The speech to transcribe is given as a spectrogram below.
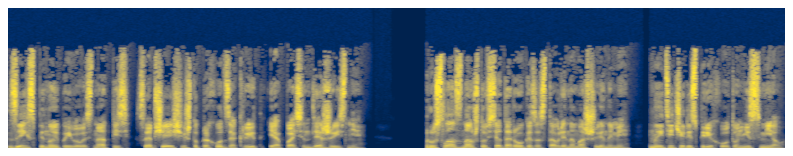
За их спиной появилась надпись, сообщающая, что проход закрыт и опасен для жизни. Руслан знал, что вся дорога заставлена машинами, но идти через переход он не смел.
